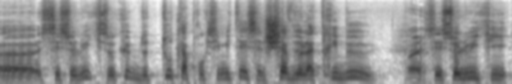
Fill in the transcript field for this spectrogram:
euh, c'est celui qui s'occupe de toute la proximité, c'est le chef de la tribu. C'est celui qui,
